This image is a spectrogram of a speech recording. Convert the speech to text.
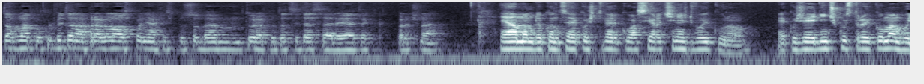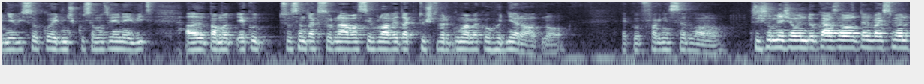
tohle, pokud by to napravilo aspoň nějakým způsobem tu reputaci té série, tak proč ne? Já mám dokonce jako čtverku asi radši než dvojku, no. Jakože jedničku s trojkou mám hodně vysoko, jedničku samozřejmě nejvíc, ale pamat, jako, co jsem tak srovnával si v hlavě, tak tu čtverku mám jako hodně rád, no. Jako fakt mě sedla, no. Přišlo mi, že on dokázal ten Weissman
